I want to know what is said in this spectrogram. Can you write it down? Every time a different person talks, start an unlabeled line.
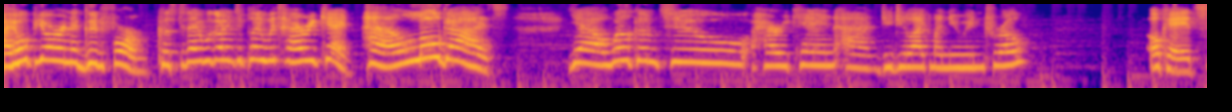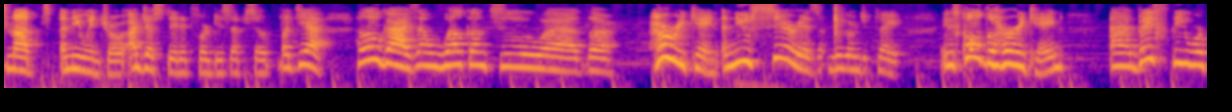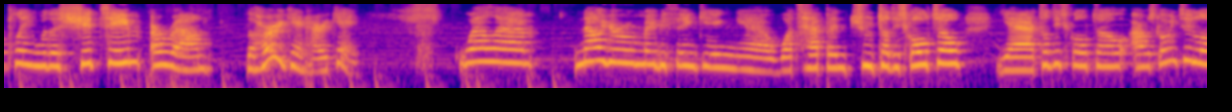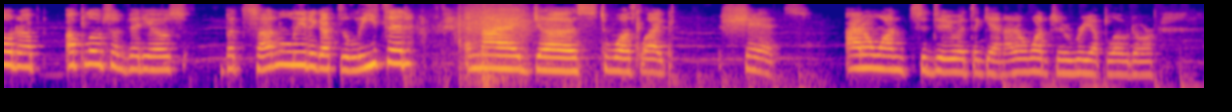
I hope you're in a good form, because today we're going to play with Harry Kane. Hello, guys! Yeah, welcome to Harry Kane, and did you like my new intro? Okay, it's not a new intro, I just did it for this episode. But yeah, hello guys, and welcome to uh, the Hurricane, a new series we're going to play. It is called the Hurricane, and basically we're playing with a shit team around the Hurricane Harry Kane. Well, um, now you're maybe thinking, uh, what happened to Totti's Gold Toe? Yeah, Totti's Gold Toe, I was going to load up, upload some videos, but suddenly they got deleted, and I just was like, shit, I don't want to do it again. I don't want to re-upload or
